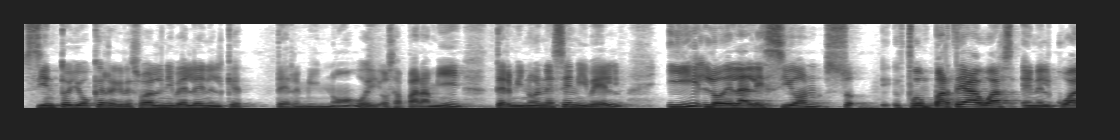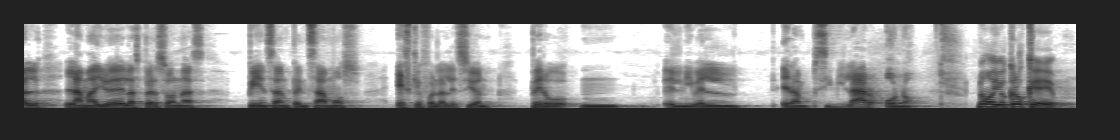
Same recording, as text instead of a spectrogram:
siento yo que regresó al nivel en el que terminó, güey. O sea, para mí terminó en ese nivel y lo de la lesión fue un parteaguas en el cual la mayoría de las personas piensan, pensamos, es que fue la lesión, pero mm, el nivel era similar o no. No, yo creo que...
